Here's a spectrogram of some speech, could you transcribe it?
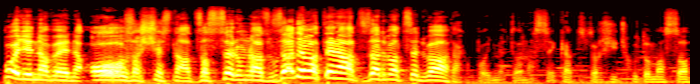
Pojď jedna v jedna. O, za 16, za 17, za 19, za 22. Tak pojďme to nasekat trošičku to maso.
